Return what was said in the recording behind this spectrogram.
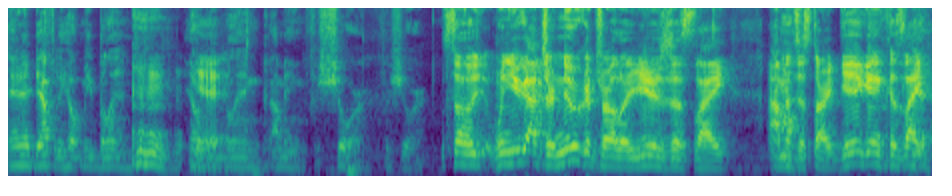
and it definitely helped me blend. helped Yeah. me blend. I mean, for sure, for sure. So when you got your new controller, you was just like, I'm gonna just start gigging because like, Oh. Yeah.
